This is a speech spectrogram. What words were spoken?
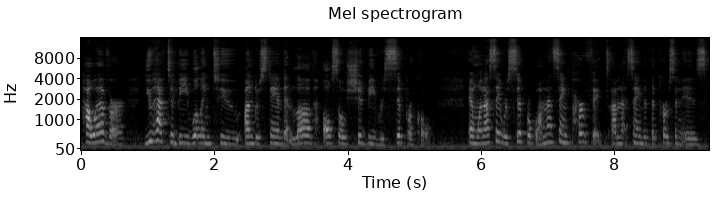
However, you have to be willing to understand that love also should be reciprocal. And when I say reciprocal, I'm not saying perfect. I'm not saying that the person is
